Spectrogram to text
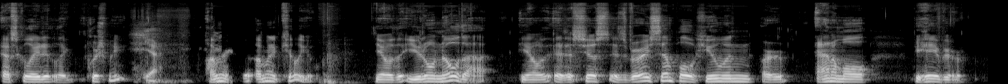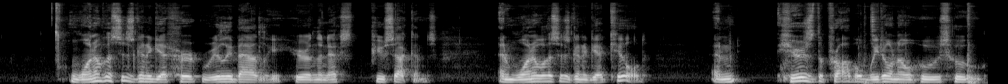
escalate it like push me? Yeah. I'm gonna I'm gonna kill you. You know that you don't know that. You know it's just it's very simple human or animal behavior. One of us is going to get hurt really badly here in the next few seconds, and one of us is going to get killed. And here's the problem: we don't know who's who.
